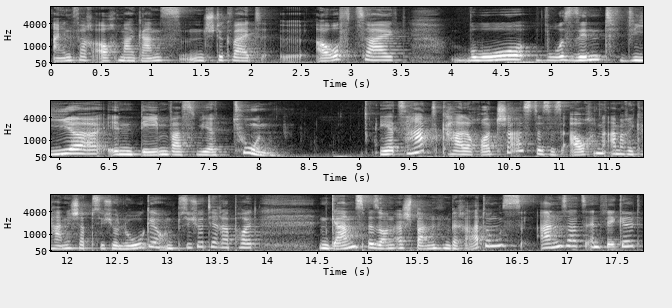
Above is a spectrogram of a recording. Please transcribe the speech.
einfach auch mal ganz ein Stück weit äh, aufzeigt, wo, wo sind wir in dem, was wir tun. Jetzt hat Carl Rogers, das ist auch ein amerikanischer Psychologe und Psychotherapeut, einen ganz besonders spannenden Beratungsansatz entwickelt,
